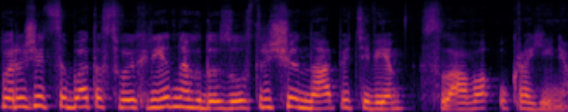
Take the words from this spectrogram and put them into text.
Бережіть себе та своїх рідних. До зустрічі на ПІТІВІ. Слава Україні!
